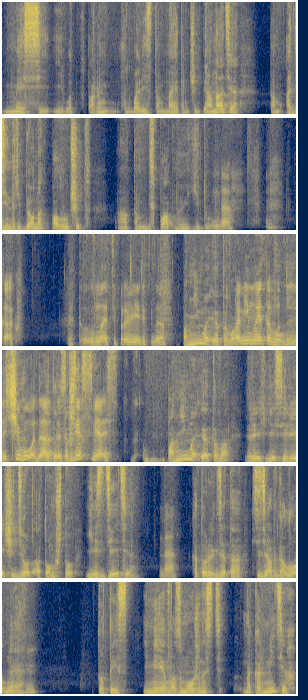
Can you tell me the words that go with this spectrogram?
Месси и вот вторым футболистом на этом чемпионате там один ребенок получит а, там бесплатную еду. Да. Как это узнать и проверить, да. Помимо этого, Помимо этого, ну, для чего, да? это- То есть это где связь? Помимо этого, если речь идет о том, что есть дети, Да. которые где-то сидят голодные, Мгм. то ты, имея возможность накормить их,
